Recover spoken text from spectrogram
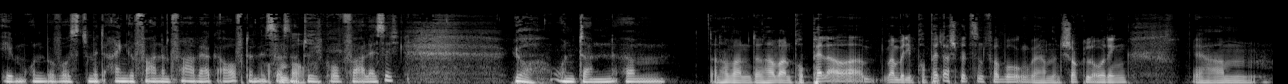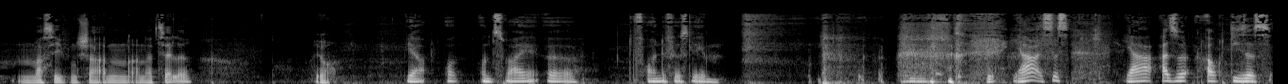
eben unbewusst mit eingefahrenem Fahrwerk auf, dann ist auf das natürlich grob fahrlässig. Ja, und dann ähm, dann haben wir, dann haben wir einen Propeller, haben wir die Propellerspitzen verbogen, wir haben ein Shockloading, wir haben einen massiven Schaden an der Zelle. Ja. Ja, und, und zwei äh, Freunde fürs Leben. ja, es ist, ja, also auch dieses,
